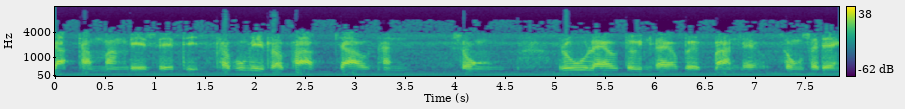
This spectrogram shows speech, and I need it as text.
ยะธรรมังเดเสติพระผู้มีพระภาคเจ้านั้นทรงรู้แล้วตื่นแล้วเบิกบานแล้ว ทรงแสดง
